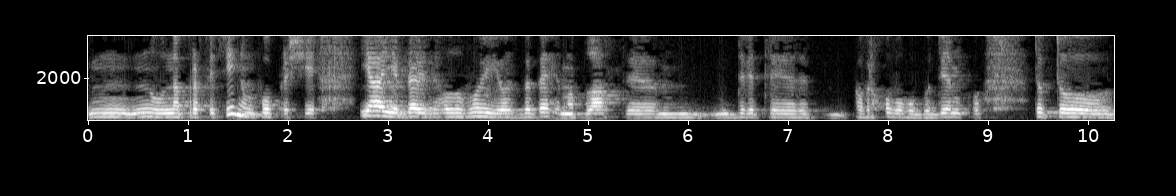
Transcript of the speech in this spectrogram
м, ну, на професійному поприщі, я являюсь головою ОСББ «Гемопласт» ем, дев'ятиповерхового будинку. Тобто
